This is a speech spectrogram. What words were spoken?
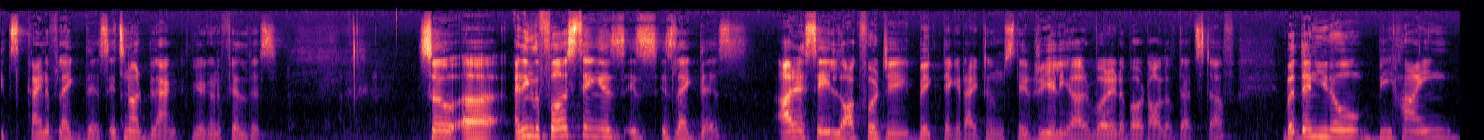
it's kind of like this. It's not blank. We are going to fill this. So uh, I think the first thing is, is, is like this. RSA, Log4j, big ticket items, they really are worried about all of that stuff. But then, you know, behind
